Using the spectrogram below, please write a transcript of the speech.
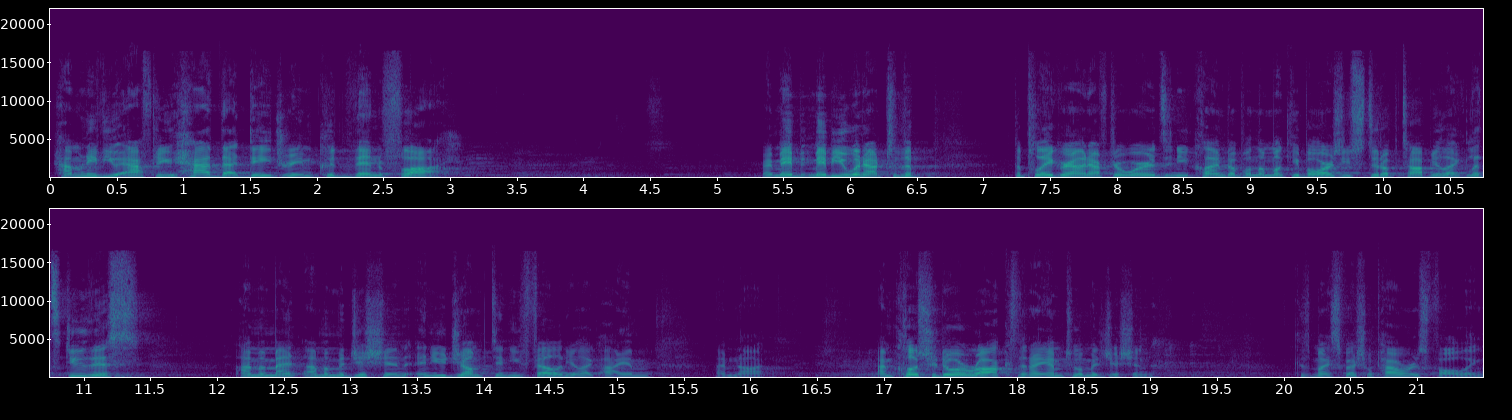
How many of you, after you had that daydream, could then fly? Right? Maybe, maybe you went out to the, the playground afterwards and you climbed up on the monkey bars, you stood up top, and you're like, let's do this. I'm a, ma- I'm a magician, and you jumped and you fell, and you're like, I am, I'm not. I'm closer to a rock than I am to a magician because my special power is falling.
